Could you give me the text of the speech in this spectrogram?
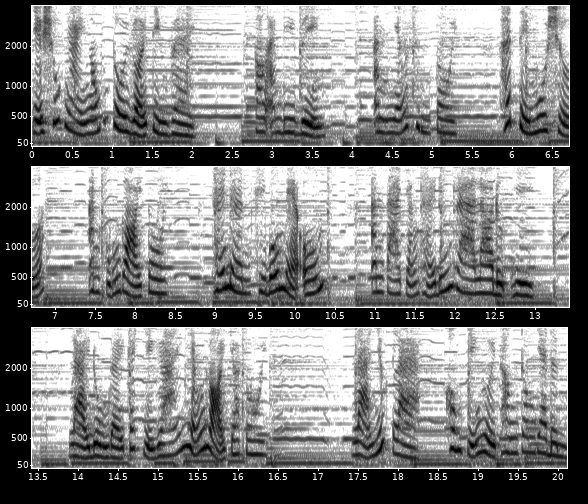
chỉ suốt ngày ngóng tôi gửi tiền về. Con anh đi viện anh nhắn xin tôi. Hết tiền mua sữa, anh cũng gọi tôi. Thế nên khi bố mẹ ốm, anh ta chẳng thể đứng ra lo được gì. Lại đùng đẩy các chị gái nhắn gọi cho tôi. Lạ nhất là không chỉ người thân trong gia đình,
